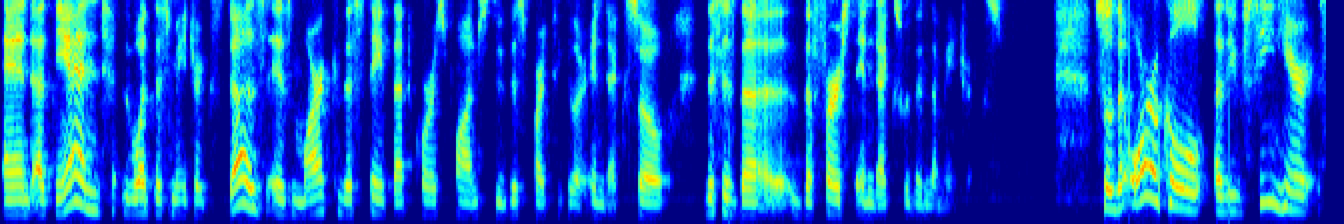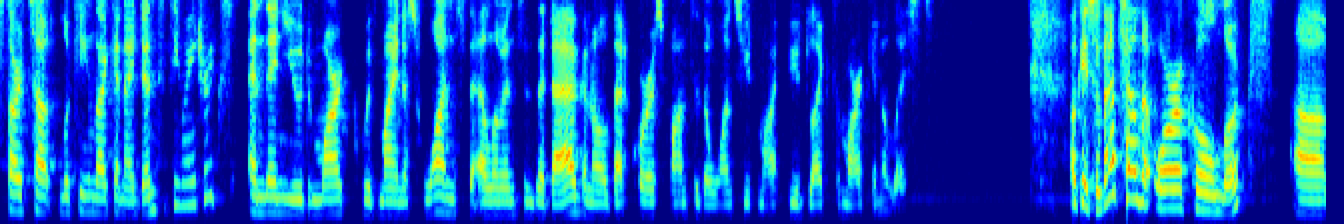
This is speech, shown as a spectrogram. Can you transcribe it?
And at the end, what this matrix does is mark the state that corresponds to this particular index. So this is the, the first index within the matrix. So the oracle, as you've seen here, starts out looking like an identity matrix, and then you'd mark with minus ones the elements in the diagonal that correspond to the ones you'd, you'd like to mark in a list. Okay, so that's how the oracle looks. Uh,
